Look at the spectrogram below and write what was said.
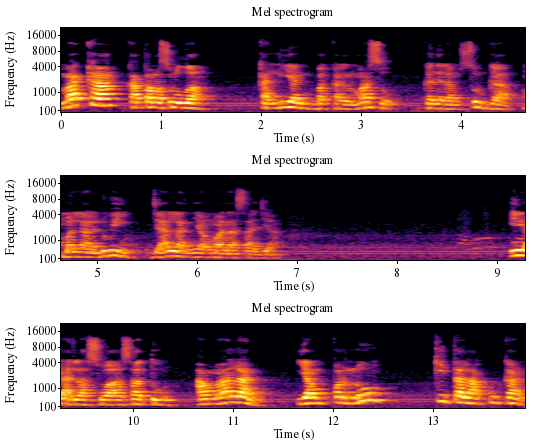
Maka kata Rasulullah, kalian bakal masuk ke dalam surga melalui jalan yang mana saja. Ini adalah salah satu amalan yang perlu kita lakukan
